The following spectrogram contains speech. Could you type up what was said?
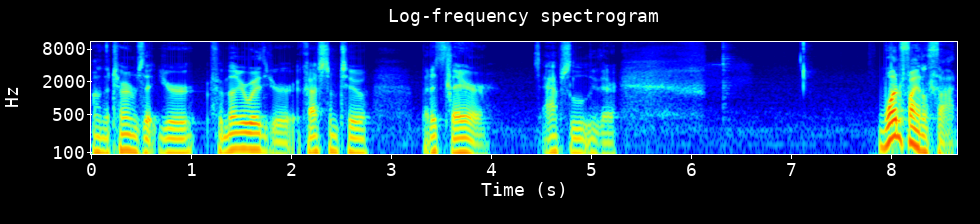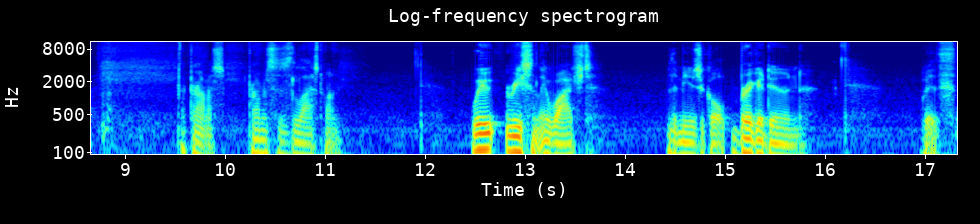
on the terms that you're familiar with, you're accustomed to, but it's there. It's absolutely there. One final thought. I promise. I promise is the last one. We recently watched the musical Brigadoon with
